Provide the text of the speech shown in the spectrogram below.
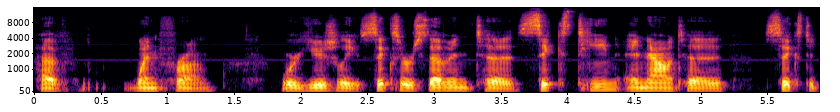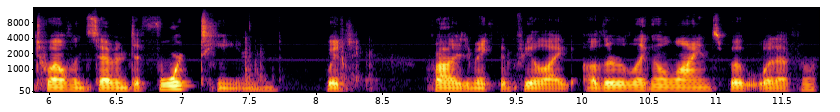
have went from we're usually 6 or 7 to 16 and now to 6 to 12 and 7 to 14 which probably to make them feel like other Lego lines but whatever.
